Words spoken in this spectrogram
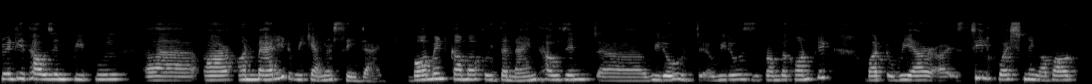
20,000 people are unmarried. We cannot say that government come up with the 9,000 uh, widowed, widows from the conflict, but we are uh, still questioning about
